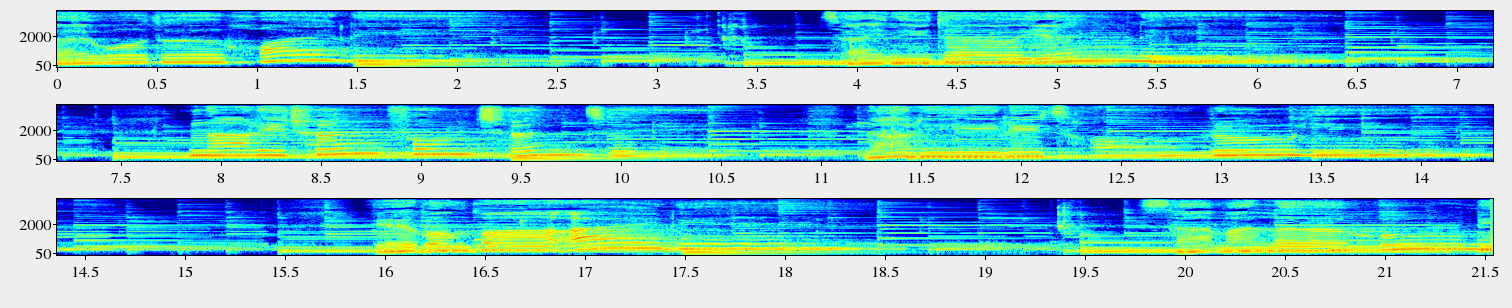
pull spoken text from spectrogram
在我的怀里，在你的眼里，那里春风沉醉，那里绿草如茵，月光把爱恋洒满了湖面，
